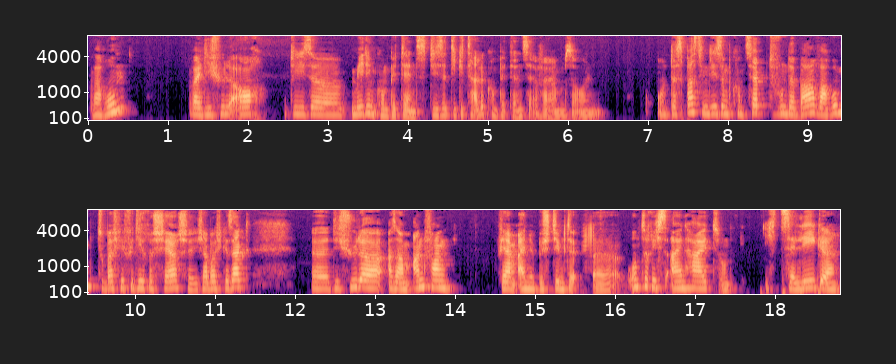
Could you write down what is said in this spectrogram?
Warum? Weil die Schüler auch diese Medienkompetenz, diese digitale Kompetenz erwerben sollen. Und das passt in diesem Konzept wunderbar. Warum? Zum Beispiel für die Recherche. Ich habe euch gesagt, äh, die Schüler, also am Anfang, wir haben eine bestimmte äh, Unterrichtseinheit und ich zerlege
